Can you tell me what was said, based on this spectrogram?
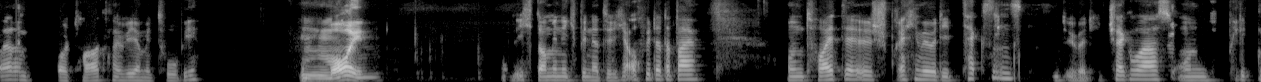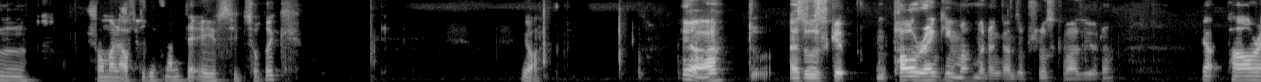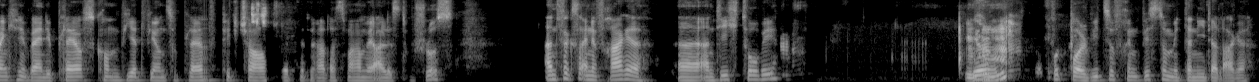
eurem Talk mal wieder mit Tobi. Moin. Und ich, Dominik, bin natürlich auch wieder dabei. Und heute sprechen wir über die Texans und über die Jaguars und blicken schon mal auf die gesamte AFC zurück. Ja. Ja, du, also es gibt ein Power Ranking machen wir dann ganz am Schluss quasi, oder? Ja, Power Ranking, wer in die Playoffs kommen wird, wie unser Playoff Picture etc. Das machen wir alles zum Schluss. Anfangs eine Frage äh, an dich, Tobi. Mhm. Football, wie zufrieden bist du mit der Niederlage?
